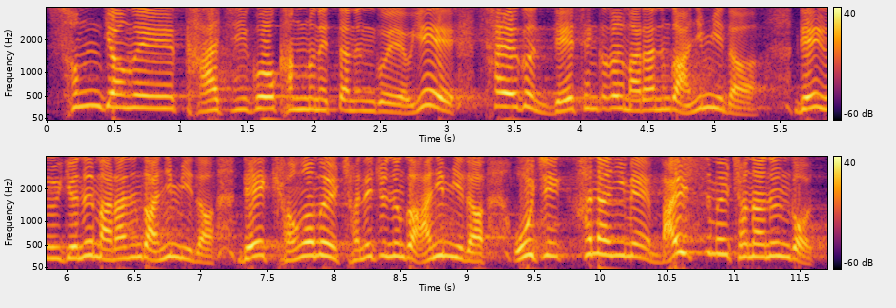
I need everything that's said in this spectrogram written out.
성경을 가지고 강론했다는 거예요. 예, 사역은 내 생각을 말하는 거 아닙니다. 내 의견을 말하는 거 아닙니다. 내 경험을 전해주는 거 아닙니다. 오직 하나님의 말씀을 전하는 것.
